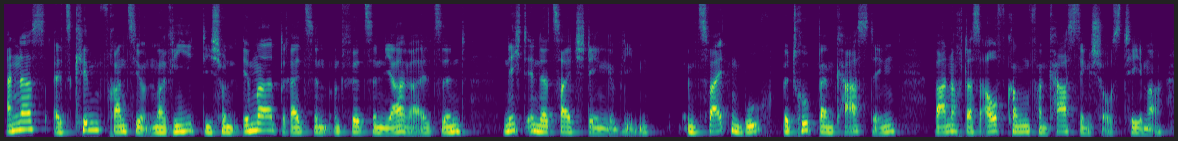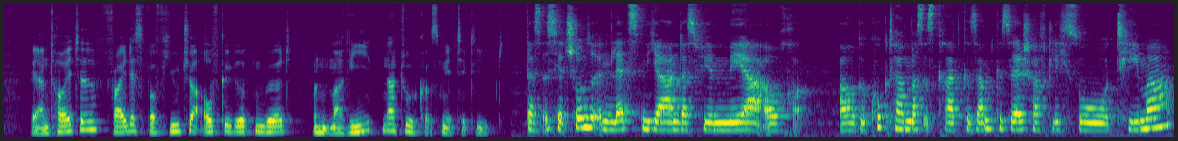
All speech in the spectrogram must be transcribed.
anders als Kim, Franzi und Marie, die schon immer 13 und 14 Jahre alt sind, nicht in der Zeit stehen geblieben. Im zweiten Buch Betrug beim Casting war noch das Aufkommen von Castingshows Thema, während heute Fridays for Future aufgegriffen wird und Marie Naturkosmetik liebt. Das ist jetzt schon so in den letzten Jahren, dass wir mehr auch äh, geguckt haben, was ist gerade gesamtgesellschaftlich so Thema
